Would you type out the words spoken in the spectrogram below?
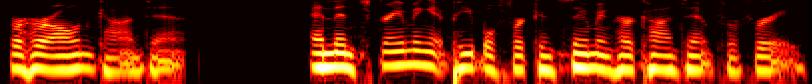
for her own content and then screaming at people for consuming her content for free.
